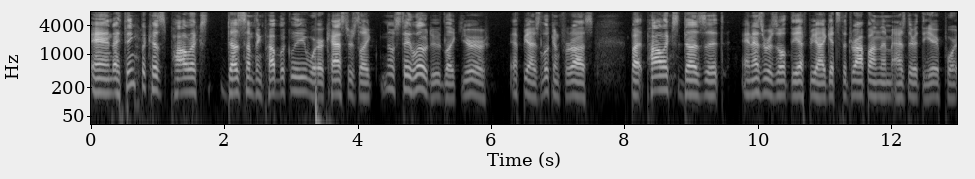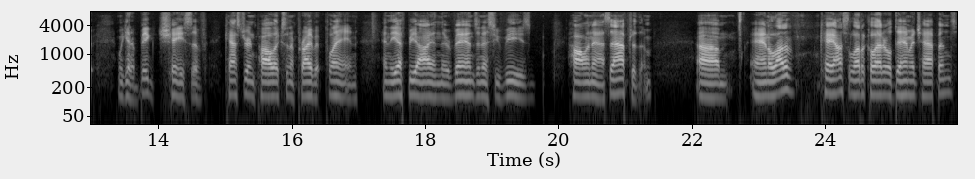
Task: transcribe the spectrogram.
and I think because Pollux does something publicly where Castor's like, "No, stay low, dude. Like your FBI's looking for us," but Pollux does it, and as a result, the FBI gets the drop on them as they're at the airport. We get a big chase of Castor and Pollux in a private plane, and the FBI in their vans and SUVs hauling ass after them. Um, and a lot of chaos, a lot of collateral damage happens.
